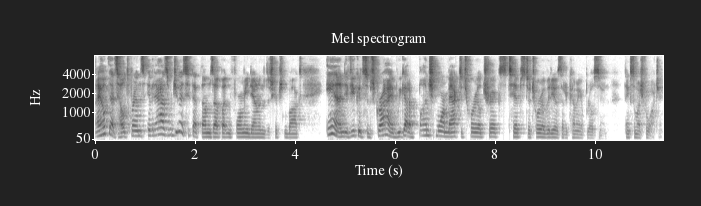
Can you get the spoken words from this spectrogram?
I hope that's helped, friends. If it has, would you guys hit that thumbs up button for me down in the description box? And if you could subscribe, we got a bunch more Mac tutorial tricks, tips, tutorial videos that are coming up real soon. Thanks so much for watching.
